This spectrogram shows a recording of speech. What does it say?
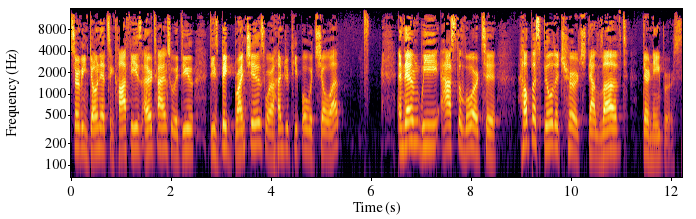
serving donuts and coffees. Other times we would do these big brunches where 100 people would show up. And then we asked the Lord to help us build a church that loved their neighbors,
